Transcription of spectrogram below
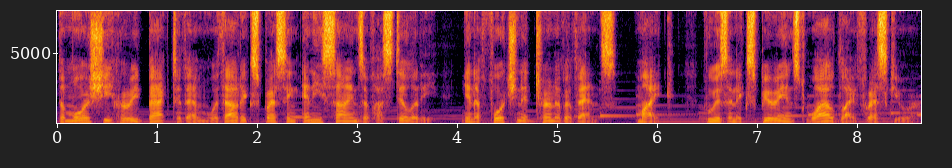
the more she hurried back to them without expressing any signs of hostility, in a fortunate turn of events, Mike, who is an experienced wildlife rescuer,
